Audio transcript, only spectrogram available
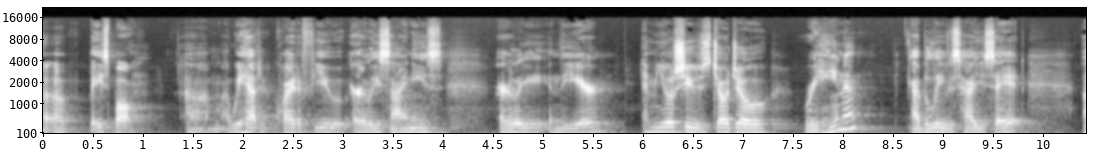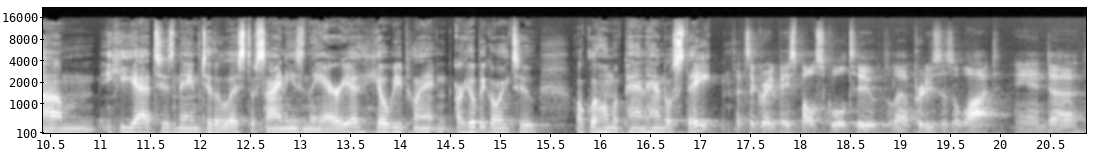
Uh, baseball. Um, we had quite a few early signees early in the year. and Muleshoe's Jojo Regina, I believe is how you say it. Um, he adds his name to the list of signees in the area. He'll be playing, or he'll be going to Oklahoma Panhandle State. That's a great baseball school too. Uh, produces a lot, and uh,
